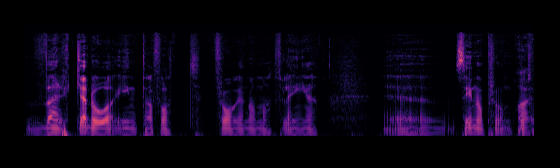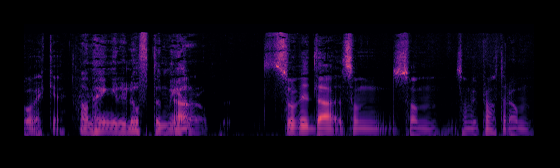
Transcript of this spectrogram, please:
verkar då inte ha fått frågan om att förlänga eh, sin option på Nej. två veckor. Han hänger i luften mera. Ja. då. Såvida som, som, som vi pratade om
